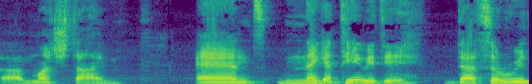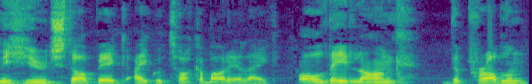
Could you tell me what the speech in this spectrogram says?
uh, much time. And negativity, that's a really huge topic. I could talk about it like all day long. The problem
